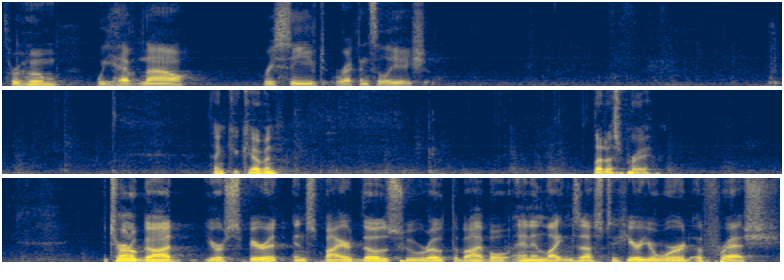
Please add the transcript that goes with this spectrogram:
through whom we have now received reconciliation. Thank you, Kevin. Let us pray. Eternal God, your Spirit inspired those who wrote the Bible and enlightens us to hear your word afresh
